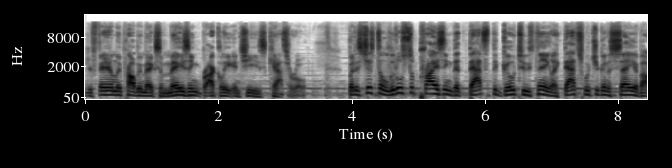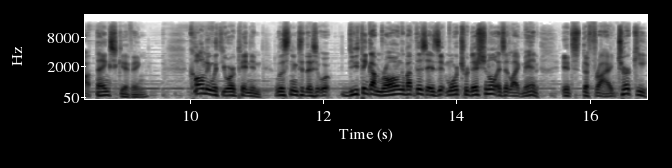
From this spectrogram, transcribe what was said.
your family probably makes amazing broccoli and cheese casserole. But it's just a little surprising that that's the go to thing. Like, that's what you're going to say about Thanksgiving. Call me with your opinion listening to this. Do you think I'm wrong about this? Is it more traditional? Is it like, man, it's the fried turkey?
